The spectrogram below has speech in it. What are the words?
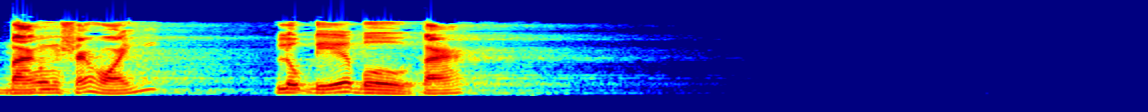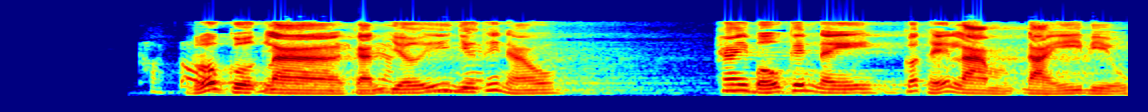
Bạn sẽ hỏi, lục địa bồ tát rốt cuộc là cảnh giới như thế nào? Hai bộ kinh này có thể làm đại biểu.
